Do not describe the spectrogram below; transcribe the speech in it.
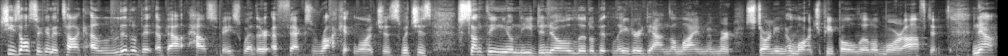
she's also gonna talk a little bit about how space weather affects rocket launches, which is something you'll need to know a little bit later down the line when we're starting to launch people a little more often. Now,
